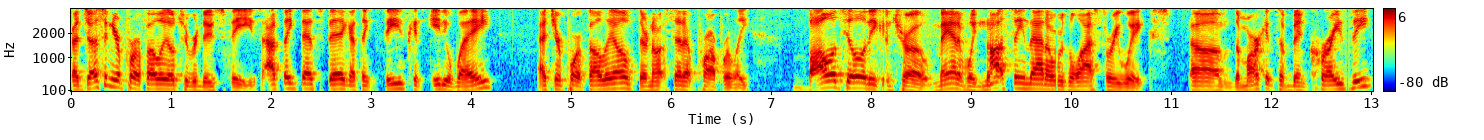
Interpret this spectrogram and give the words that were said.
Adjusting your portfolio to reduce fees. I think that's big. I think fees can eat away at your portfolio if they're not set up properly. Volatility control. Man, have we not seen that over the last three weeks? Um, the markets have been crazy.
